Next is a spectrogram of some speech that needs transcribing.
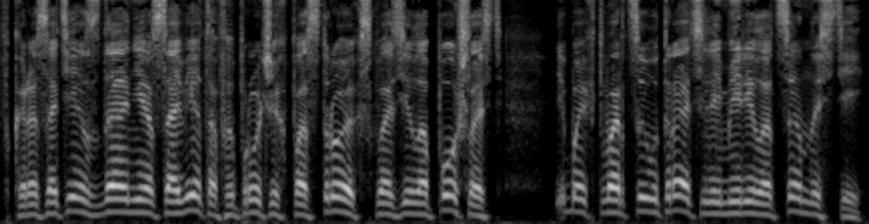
В красоте здания советов и прочих построек сквозила пошлость, ибо их творцы утратили мерило ценностей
